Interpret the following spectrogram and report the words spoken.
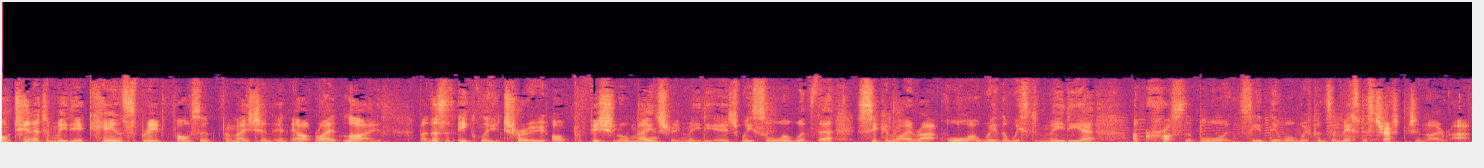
alternative media can spread false information and outright lies. But this is equally true of professional mainstream media, as we saw with the Second Iraq War, where the Western media across the board said there were weapons of mass destruction in Iraq,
